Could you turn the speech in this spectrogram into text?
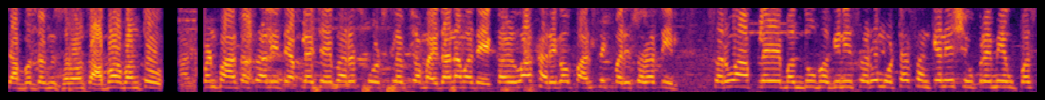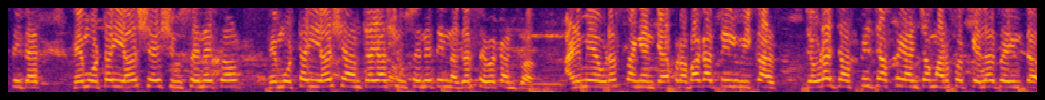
त्याबद्दल मी सर्वांचा आभार मानतो. आज आपण पाहत असाल इथे आपल्या जय भारत स्पोर्ट्स क्लबच्या मैदानामध्ये कळवा खारेगाव पारसिक परिसरातील सर्व आपले बंधू भगिनी सर्व मोठ्या संख्येने शिवप्रेमी उपस्थित आहेत. हे मोठं यश आहे शिवसेनेचं. हे मोठं यश आहे आमच्या या शिवसेनेतील नगरसेवकांचं. आणि मी एवढंच सांगेन की या प्रभागातील विकास जेवढा जास्तीत जास्त यांच्या मार्फत केला जाईल तर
